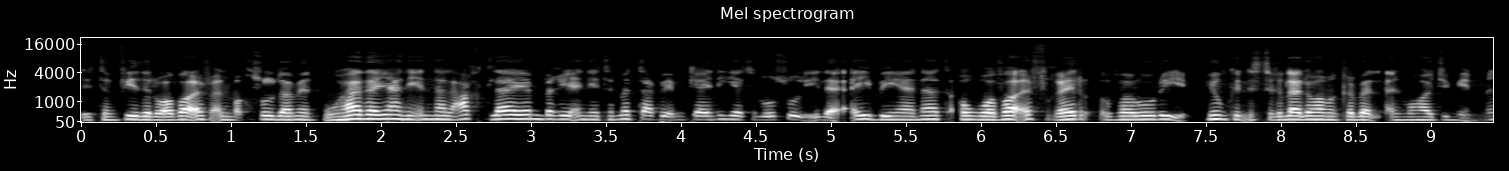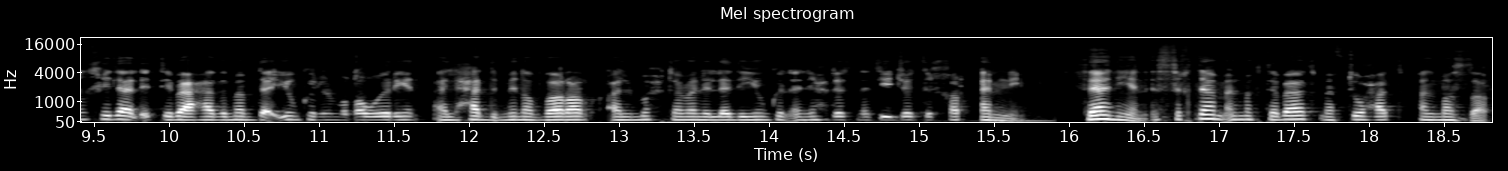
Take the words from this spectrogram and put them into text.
لتنفيذ الوظائف المقصودة منه. وهذا يعني أن العقد لا ينبغي أن يتمتع بإمكانية الوصول إلى أي بيانات أو وظائف وظائف غير ضرورية يمكن استغلالها من قبل المهاجمين. من خلال اتباع هذا المبدأ يمكن للمطورين الحد من الضرر المحتمل الذي يمكن أن يحدث نتيجة لخرق أمني. ثانيا استخدام المكتبات مفتوحة المصدر.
